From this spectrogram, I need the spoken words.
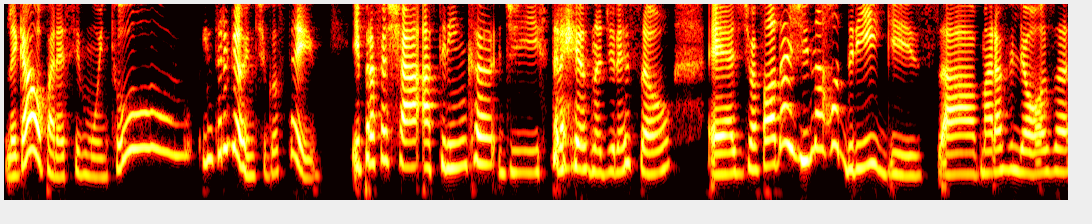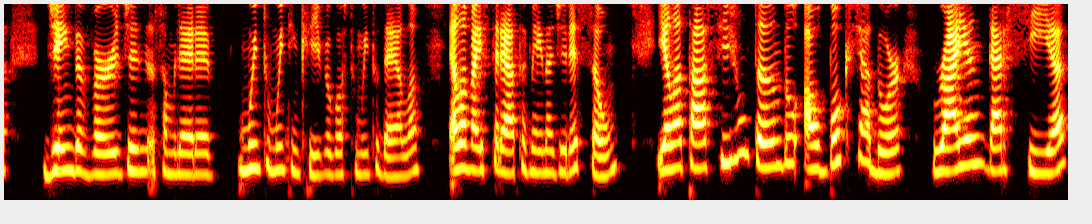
Legal, parece muito intrigante, gostei. E para fechar a trinca de estreias na direção, é, a gente vai falar da Gina Rodrigues, a maravilhosa Jane the Virgin. Essa mulher é muito, muito incrível, eu gosto muito dela. Ela vai estrear também na direção e ela tá se juntando ao boxeador Ryan Garcia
